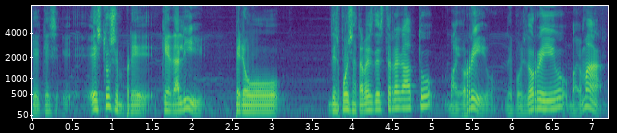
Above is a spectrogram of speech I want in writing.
que, que isto sempre queda ali, pero despois a través deste regato vai o río, despois do río vai o mar.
